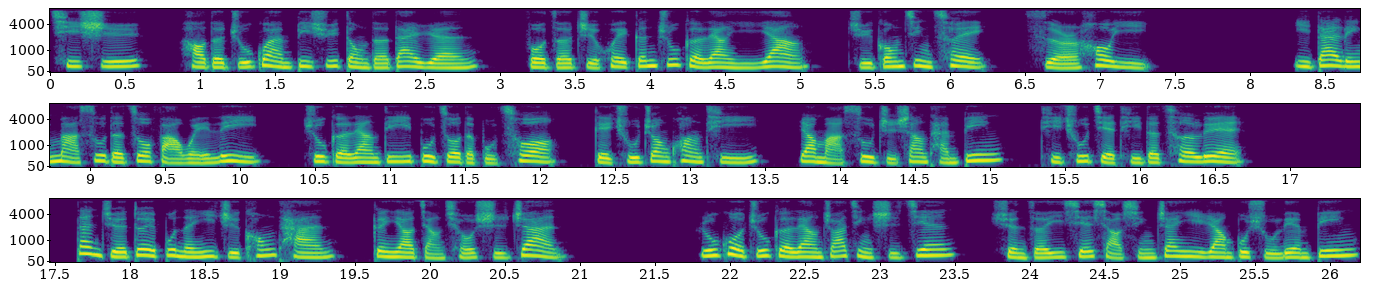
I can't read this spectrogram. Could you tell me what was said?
其实，好的主管必须懂得待人，否则只会跟诸葛亮一样鞠躬尽瘁，死而后已。以带领马谡的做法为例，诸葛亮第一步做得不错，给出状况题，让马谡纸上谈兵，提出解题的策略。但绝对不能一直空谈，更要讲求实战。如果诸葛亮抓紧时间，选择一些小型战役让部署练兵，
